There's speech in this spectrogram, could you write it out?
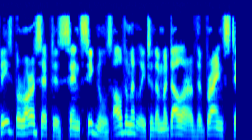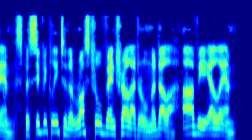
These baroreceptors send signals ultimately to the medulla of the brain stem specifically to the rostral ventrolateral medulla RVLM.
